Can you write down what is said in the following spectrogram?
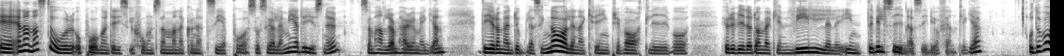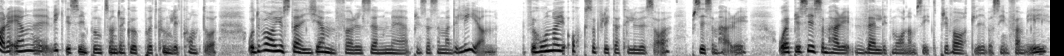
Eh, en annan stor och pågående diskussion som man har kunnat se på sociala medier just nu, som handlar om Harry och Meghan, det är de här dubbla signalerna kring privatliv och huruvida de verkligen vill eller inte vill synas i det offentliga. Och då var det en eh, viktig synpunkt som dök upp på ett kungligt konto. Och det var just den jämförelsen med prinsessan Madeleine. För hon har ju också flyttat till USA, precis som Harry. Och är precis som Harry väldigt mån om sitt privatliv och sin familj.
